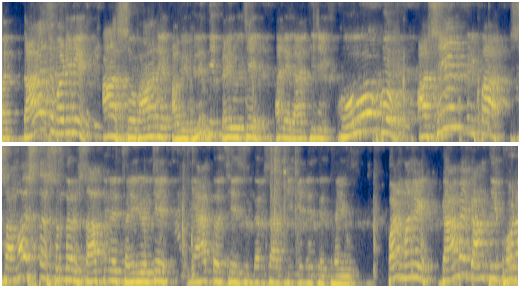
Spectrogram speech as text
બધા જ મળીને આ શોભાને અભિવૃદ્ધિ કર્યું છે અને રાજ્યની ખૂબ ખૂબ અસીમ કૃપા, સમસ્ત સુંદર સાથને થઈ રહ્યો છે. ત્યાં તો છે સુંદર સાથી એને તે થયું. પણ મને ગામે ગામથી ફોન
